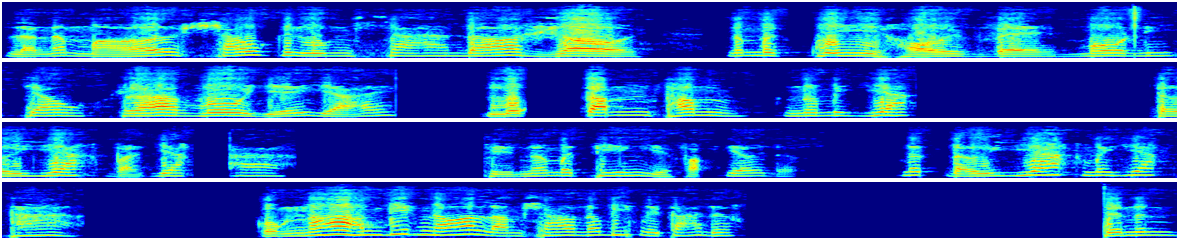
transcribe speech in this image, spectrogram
là nó mở sáu cái luân xa đó rồi, nó mới quy hội về mô ni châu ra vô dễ giải lục tâm thông, nó mới giác. Tự giác và giác tha, thì nó mới tiến về Phật giới được. Nó tự giác mới giác tha. Còn nó không biết nó, làm sao nó biết người ta được? Cho nên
